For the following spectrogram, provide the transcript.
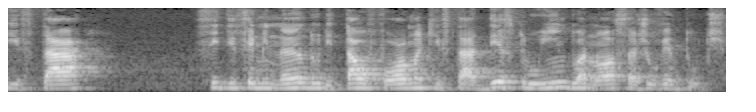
está se disseminando de tal forma que está destruindo a nossa juventude.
